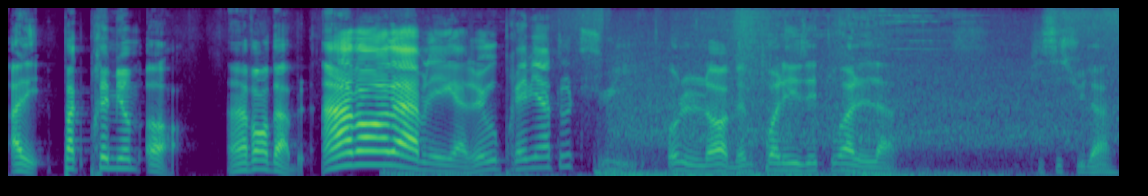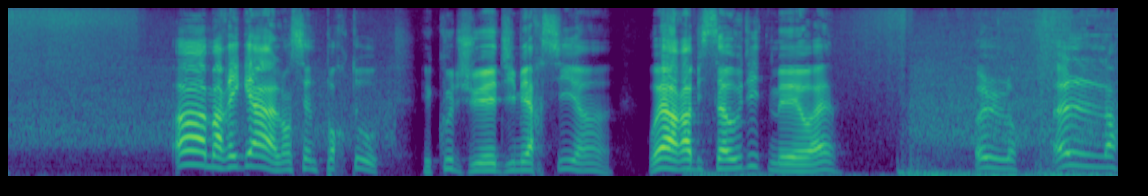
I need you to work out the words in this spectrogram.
Allez, pack premium or. Invendable. Invendable, les gars, je vous préviens tout de suite. Oh là, même pas les étoiles, là. Qui c'est celui-là? Ah, Mariga, l'ancienne Porto. Écoute, je lui ai dit merci, hein. Ouais, Arabie Saoudite, mais ouais. Oh là, oh là.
